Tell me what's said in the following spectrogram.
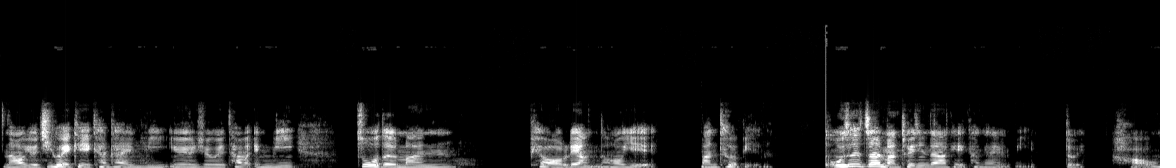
然后有机会也可以看看 MV，因为我觉得他们 MV 做的蛮漂亮，然后也蛮特别的。我是真的蛮推荐大家可以看看 MV，对，好。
